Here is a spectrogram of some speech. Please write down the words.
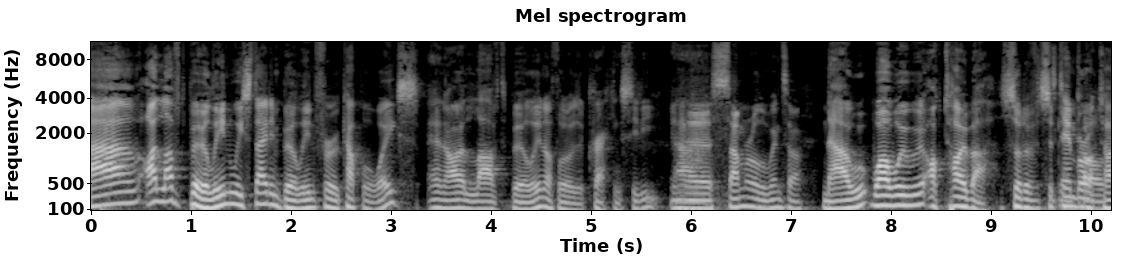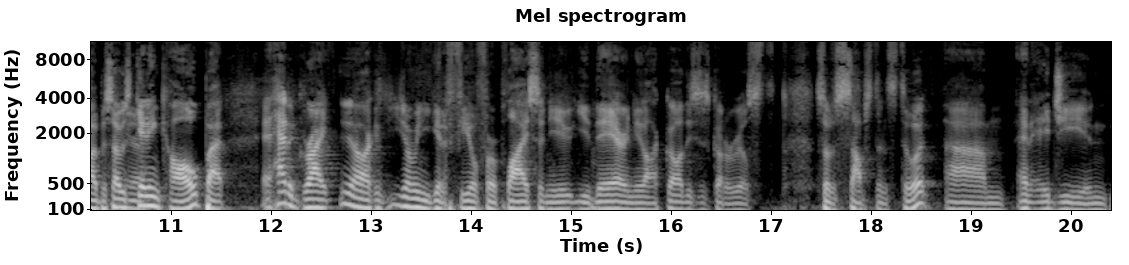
Um, I loved Berlin. We stayed in Berlin for a couple of weeks, and I loved Berlin. I thought it was a cracking city. In Um, the summer or the winter? No, well, we were October, sort of September. October, so it was Yeah. getting cold, but it had a great, you know, like you know when you get a feel for a place and you you're there and you're like, God, this has got a real s- sort of substance to it, um, and edgy and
